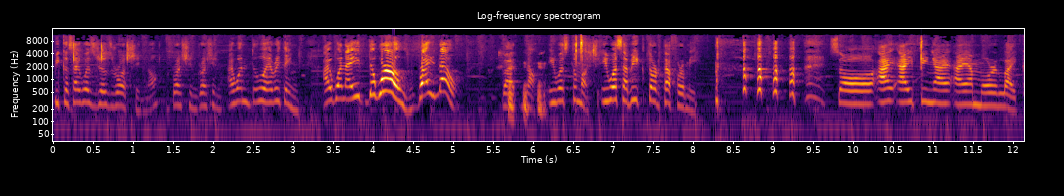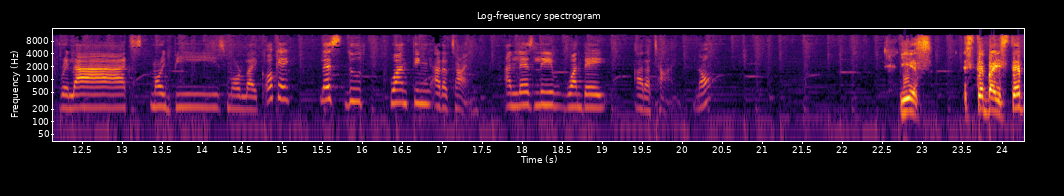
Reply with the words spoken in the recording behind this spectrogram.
because I was just rushing, no, rushing, rushing. I want to do everything. I want to eat the world right now, but no, it was too much. It was a big torta for me. so I, I think I, I am more like relaxed, more in peace, more like okay, let's do one thing at a time and let's live one day at a time, no? Yes, step by step,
